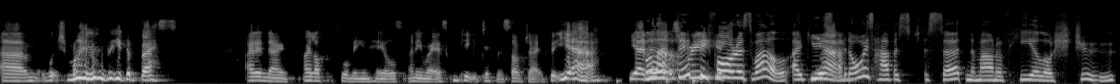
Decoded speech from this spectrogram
um, which might not be the best I don't know. I love performing in heels. Anyway, it's a completely different subject. But yeah, yeah. Well, no, I did really before good. as well. I'd yeah. I'd always have a, a, certain amount of heel or shoe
